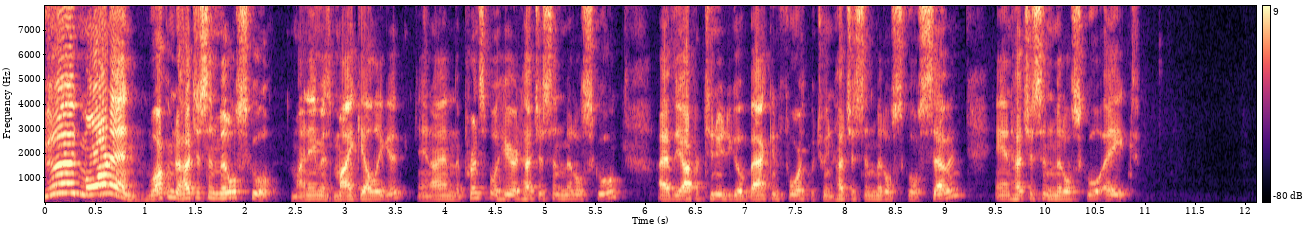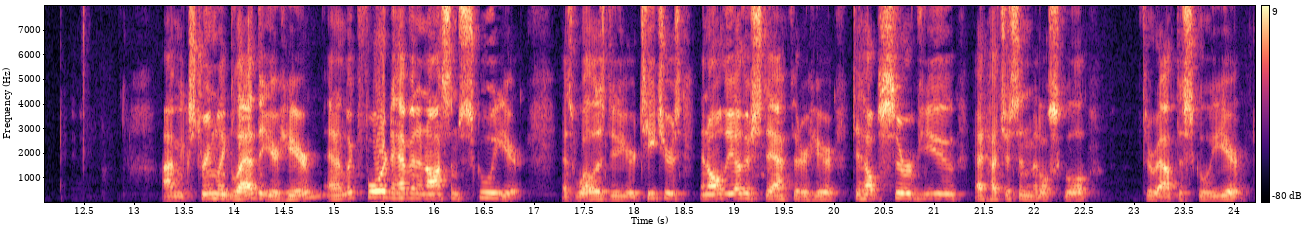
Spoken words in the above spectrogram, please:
Good morning! Welcome to Hutchinson Middle School. My name is Mike Elligood, and I am the principal here at Hutchinson Middle School. I have the opportunity to go back and forth between Hutchinson Middle School 7 and Hutchinson Middle School 8. I'm extremely glad that you're here, and I look forward to having an awesome school year, as well as do your teachers and all the other staff that are here to help serve you at Hutchinson Middle School throughout the school year.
